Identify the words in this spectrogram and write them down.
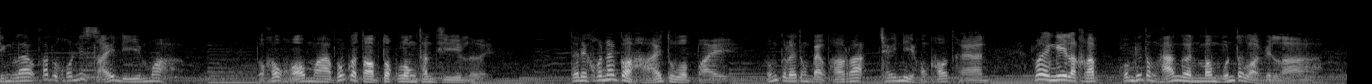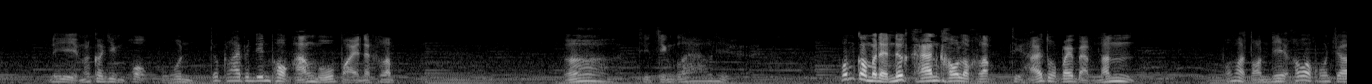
ริงๆแล้วเขาเป็นคนนิสัยดีมากพอเขาขอมาผมก็ตอบตกลงทันทีเลย แต่เด็กคนนั้นก็หายตัวไป ผมก็เลยต้องแบกภาระใช้หนี้ของเขาแทน เพราะอย่างนี้ล่ะครับ ผมถึงต้องหาเงินมาหมุนตลอดเวลา นี่มันก็ยิ่งพอกพูนจนกลายเป็นดินพอกหางหมูไปนะครับ เออ ที่จริงแล้วเนี่ยผมก็ไม่ได้นึกแค้นเขาหรอกครับ ที่หายตัวไปแบบนั้นผมว่าตอนนี้เขาก็คงจะ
